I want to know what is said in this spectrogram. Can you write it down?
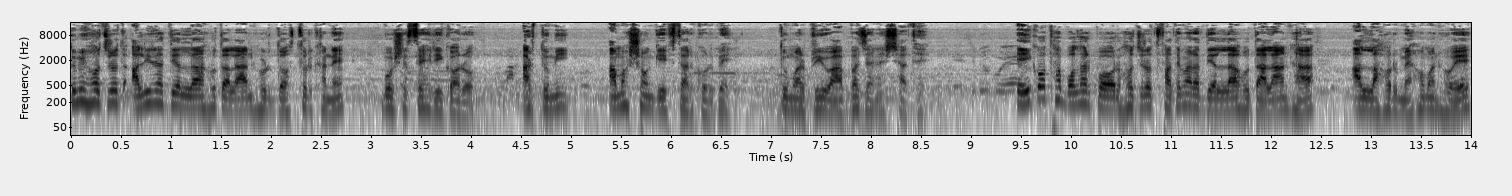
তুমি হজরত আলী রাদি আল্লাহ আনহুর দস্তরখানে বসে সেহরি করো, আর তুমি আমার সঙ্গে ইফতার করবে, তোমার প্রিয় আব্বাজানের সাথে। এই কথা বলার পর হজরত ফাতেমা রাদি আল্লাহ তালানহা আল্লাহর মেহমান হয়ে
